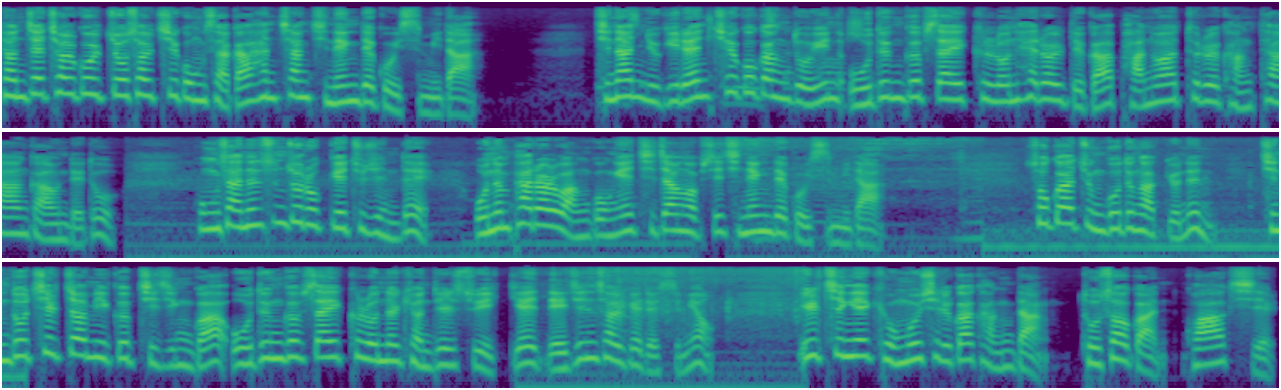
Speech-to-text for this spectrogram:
현재 철골조 설치 공사가 한창 진행되고 있습니다. 지난 6일엔 최고 강도인 5등급 사이클론 헤럴드가 바누아투를 강타한 가운데도 공사는 순조롭게 추진돼 오는 8월 완공에 지장 없이 진행되고 있습니다. 소가 중고등학교는 진도 7.2급 지진과 5등급 사이클론을 견딜 수 있게 내진 설계됐으며 1층에 교무실과 강당, 도서관, 과학실,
